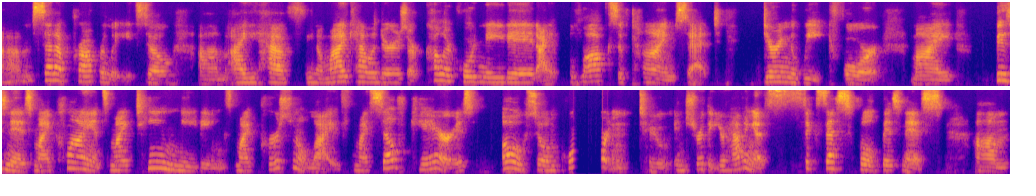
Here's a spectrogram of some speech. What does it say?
um, set up properly. So um, I have, you know, my calendars are color coordinated. I have blocks of time set during the week for my business, my clients, my team meetings, my personal life, my self care is oh so important to ensure that you're having a successful business um,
